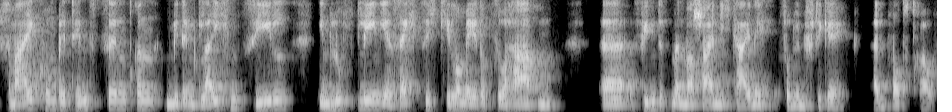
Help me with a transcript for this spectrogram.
zwei Kompetenzzentren mit dem gleichen Ziel in Luftlinie 60 Kilometer zu haben, äh, findet man wahrscheinlich keine vernünftige Antwort drauf.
